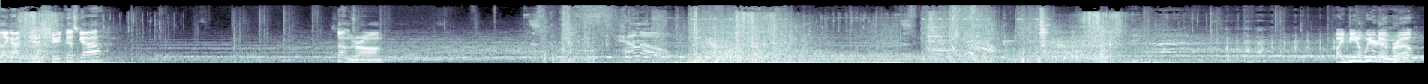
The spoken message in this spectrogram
Feel like I should just shoot this guy. Something's wrong. Hello. Why you being a weirdo, bro?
